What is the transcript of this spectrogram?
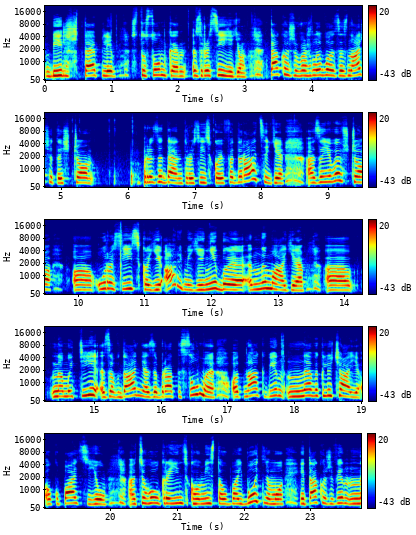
більш теплі стосунки з Росією. Також важливо зазначити, що Президент Російської Федерації е, заявив, що у російської армії ніби немає на меті завдання забрати суми однак він не виключає окупацію цього українського міста у майбутньому, і також він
